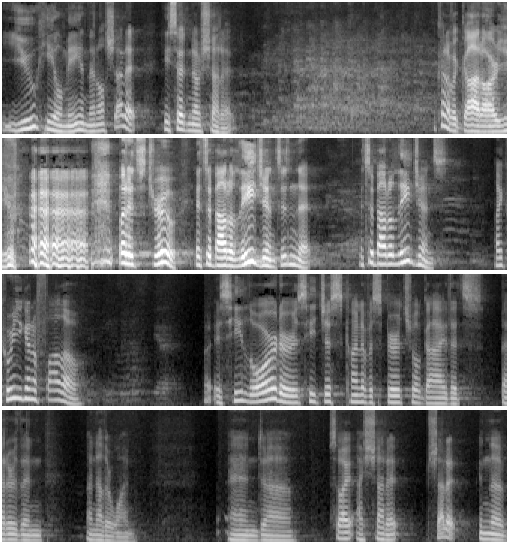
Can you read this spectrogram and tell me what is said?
you heal me and then I'll shut it. He said, No, shut it. Kind of a God are you? but it's true. It's about allegiance, isn't it? It's about allegiance. Like, who are you going to follow? Is he Lord or is he just kind of a spiritual guy that's better than another one? And uh, so I, I shut it, shut it in the,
